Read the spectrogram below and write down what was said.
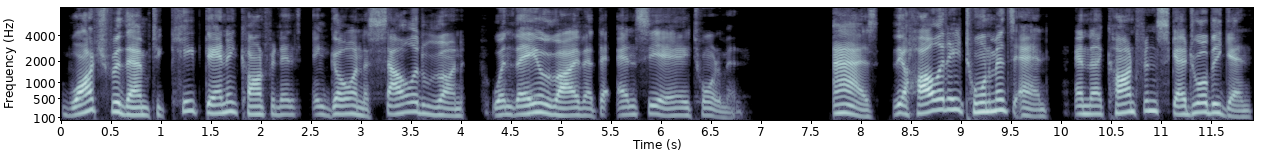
Watch for them to keep gaining confidence and go on a solid run when they arrive at the NCAA tournament. As the holiday tournaments end and the conference schedule begins,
